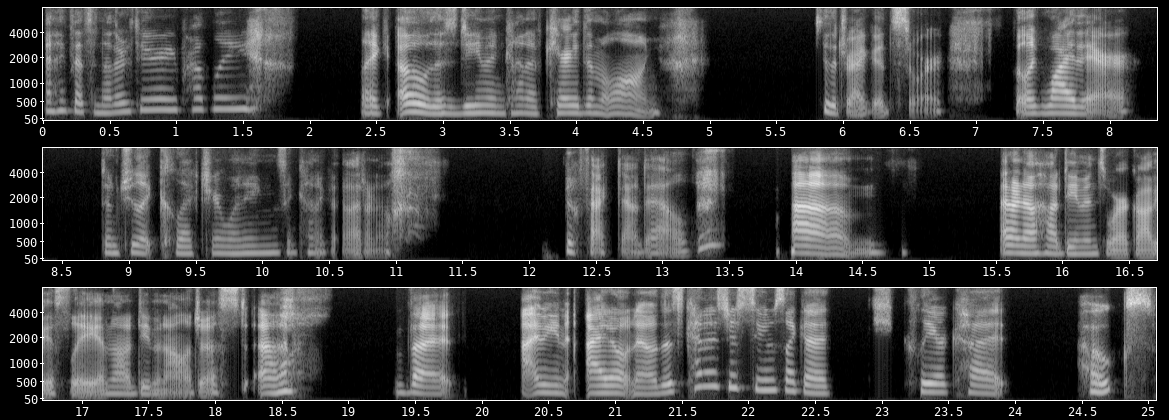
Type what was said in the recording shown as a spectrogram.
I think that's another theory, probably. like, oh, this demon kind of carried them along to the dry goods store. But like, why there? Don't you like collect your winnings and kind of go, I don't know, go back down to hell? Um, I don't know how demons work, obviously. I'm not a demonologist. Uh, but I mean, I don't know. This kind of just seems like a clear cut Hoax.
